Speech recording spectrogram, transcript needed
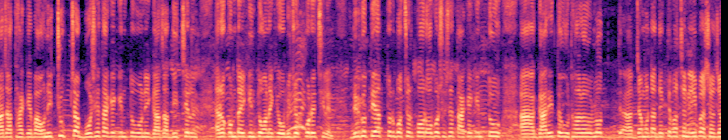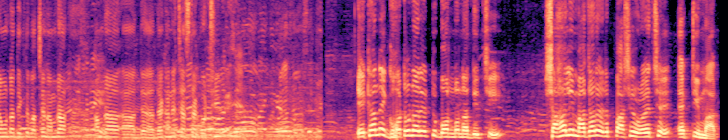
গাজা থাকে বা উনি চুপচাপ বসে থাকে, কিন্তু উনি গাঁজা দিচ্ছিলেন। এরকমটাই কিন্তু অনেকে অভিযোগ করেছিলেন। দীর্ঘ তিয়াত্তর বছর পর অবশেষে তাকে কিন্তু গাড়িতে উঠানো হলো। যেমনটা দেখতে পাচ্ছেন, এই পাশে যেমনটা দেখতে পাচ্ছেন, আমরা আমরা দেখানোর চেষ্টা করছি। এখানে ঘটনার একটু বর্ণনা দিচ্ছি। সাহালি মাজারের পাশে রয়েছে একটি মাঠ।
